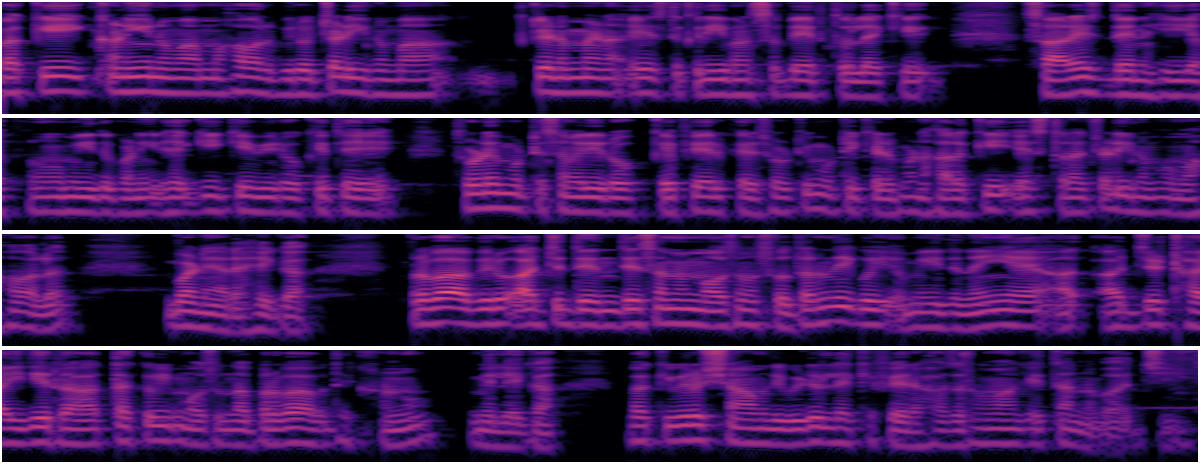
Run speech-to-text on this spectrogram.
ਬਾਕੀ ਕਣੀਨੁਮਾ ਮਾਹੌਲ ਵੀਰੋ, ਝੜੀਨੁਮਾ ਕਿਣਮਿਣ ਇਸ ਤਕਰੀਬਨ ਸਵੇਰ ਤੋਂ ਲੈ ਕੇ ਸਾਰੇ ਦਿਨ ਹੀ ਆਪਾਂ ਨੂੰ ਉਮੀਦ ਬਣੀ ਰਹੇਗੀ ਕਿ ਵੀਰੋ ਕਿਤੇ ਥੋੜ੍ਹੇ ਮੋਟੇ ਸਮੇਂ ਲਈ ਰੋਕ ਕੇ ਫਿਰ ਫਿਰ ਛੋਟੀ ਮੋਟੀ ਕਿਣਮਿਣ ਹਲਕੀ ਇਸ ਤਰ੍ਹਾਂ ਝੜੀਨੁਮਾ ਮਾਹੌਲ ਬਣਿਆ ਰਹੇਗਾ। ਪ੍ਰਭਾਵ ਵੀਰੋ, ਅੱਜ ਦਿਨ ਦੇ ਸਮੇਂ ਮੌਸਮ ਸੁਧਰਨ ਦੀ ਕੋਈ ਉਮੀਦ ਨਹੀਂ ਹੈ। ਅ- ਅੱਜ 28 ਦੀ ਰਾਤ ਤੱਕ ਵੀ ਮੌਸਮ ਦਾ ਪ੍ਰਭਾਵ ਦੇਖਣ ਨੂੰ ਮਿਲੇਗਾ। ਬਾਕੀ ਵੀਰੋ, ਸ਼ਾਮ ਦੀ ਵੀਡੀਓ ਲੈ ਕੇ ਫਿਰ ਹਾਜ਼ਰ ਹੋਵਾਂਗੇ। ਧੰਨਵਾਦ ਜੀ।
